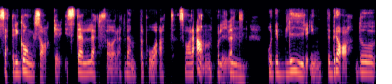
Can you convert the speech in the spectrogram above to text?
sätter igång saker istället för att vänta på att svara an på livet. Mm. Och det blir inte bra. Då,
